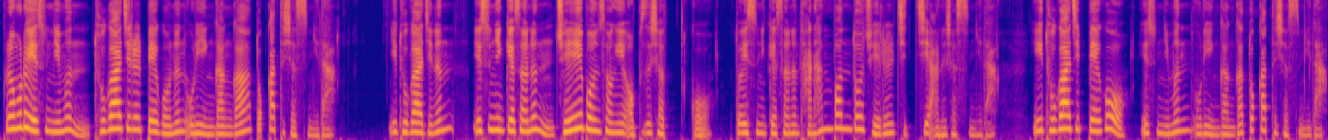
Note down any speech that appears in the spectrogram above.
그러므로 예수님은 두 가지를 빼고는 우리 인간과 똑같으셨습니다. 이 두 가지는 예수님께서는 죄의 본성이 없으셨고 또 예수님께서는 단 한 번도 죄를 짓지 않으셨습니다. 이 두 가지 빼고 예수님은 우리 인간과 똑같으셨습니다.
